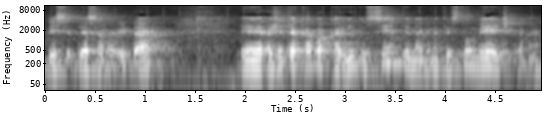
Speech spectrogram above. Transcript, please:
Desse, dessa realidade, é, a gente acaba caindo sempre na, na questão médica, né?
